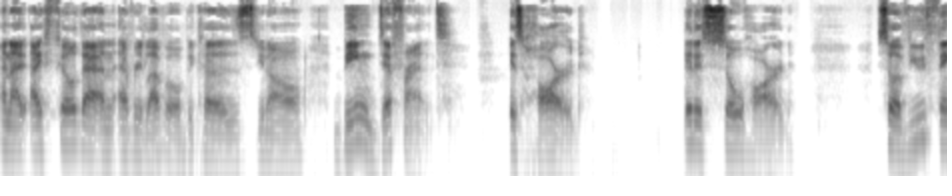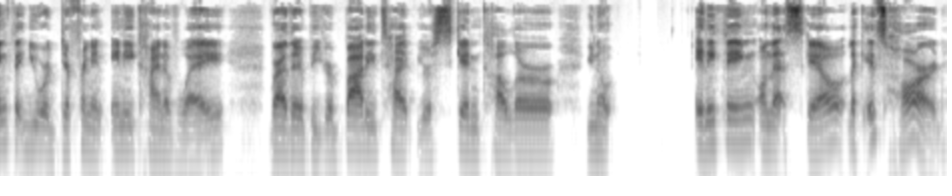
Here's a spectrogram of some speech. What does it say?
And I, I feel that on every level because, you know, being different is hard. It is so hard. So if you think that you are different in any kind of way, whether it be your body type, your skin color, you know, anything on that scale, like it's hard.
